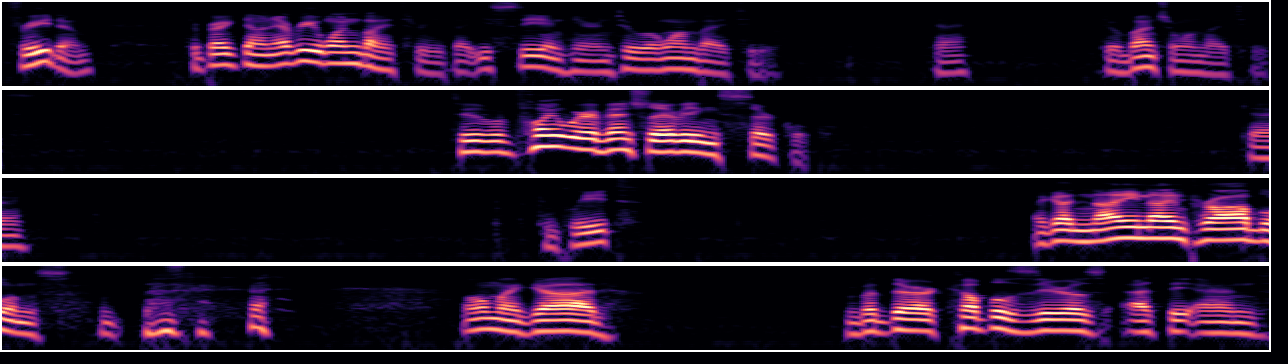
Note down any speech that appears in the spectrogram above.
freedom to break down every one by three that you see in here into a one by two. Okay, to a bunch of one by twos to the point where eventually everything's circled. Okay? It's complete. I got 99 problems. oh my god. But there are a couple zeros at the end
